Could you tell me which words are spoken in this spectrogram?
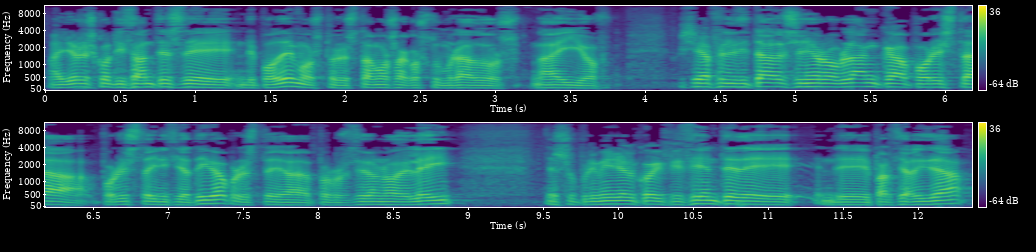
mayores cotizantes de, de, Podemos, pero estamos acostumbrados a ello. Quisiera felicitar al señor Blanca por esta, por esta iniciativa, por esta proposición de ley, de suprimir el coeficiente de, de parcialidad,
